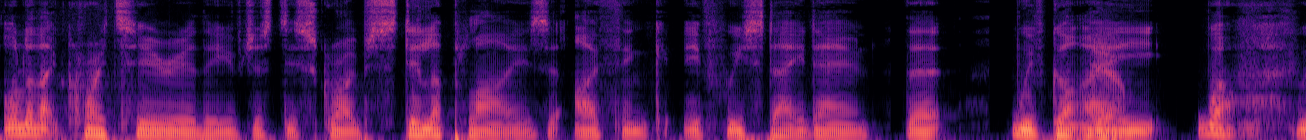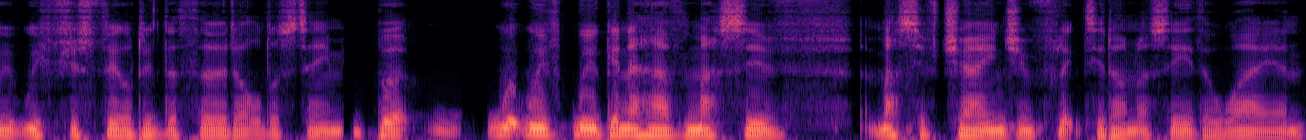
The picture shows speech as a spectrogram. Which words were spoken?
all of that criteria that you've just described still applies. I think if we stay down, that we've got a well, we, we've just fielded the third oldest team, but we- we've we're going to have massive massive change inflicted on us either way, and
